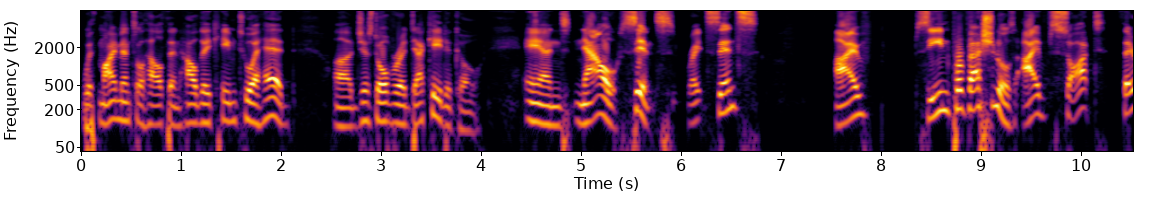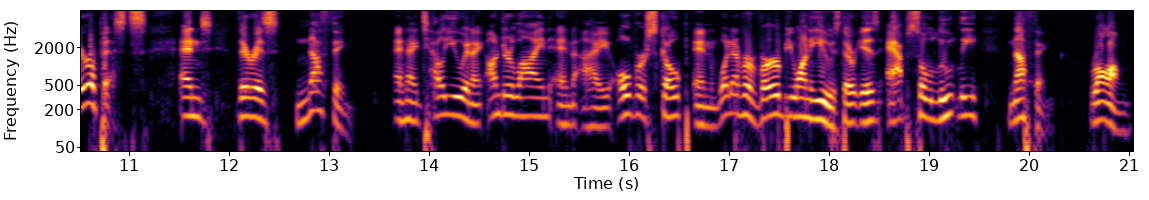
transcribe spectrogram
with my mental health and how they came to a head uh, just over a decade ago. And now, since, right, since I've seen professionals, I've sought therapists, and there is nothing. And I tell you, and I underline, and I overscope, and whatever verb you want to use, there is absolutely nothing wrong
